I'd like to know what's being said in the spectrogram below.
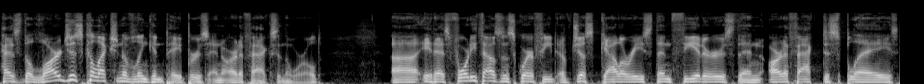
has the largest collection of Lincoln papers and artifacts in the world. Uh, it has 40,000 square feet of just galleries, then theaters, then artifact displays.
